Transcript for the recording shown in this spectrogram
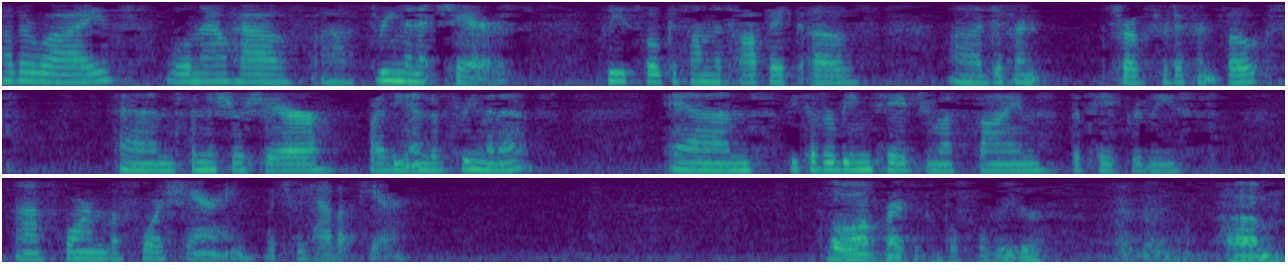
Otherwise, we'll now have uh, three-minute shares. Please focus on the topic of uh, different strokes for different folks and finish your share by the end of three minutes and because we're being taped, you must sign the tape release uh, form before sharing, which we have up here. Hello, I'm Frank, the compulsive reader. Um,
